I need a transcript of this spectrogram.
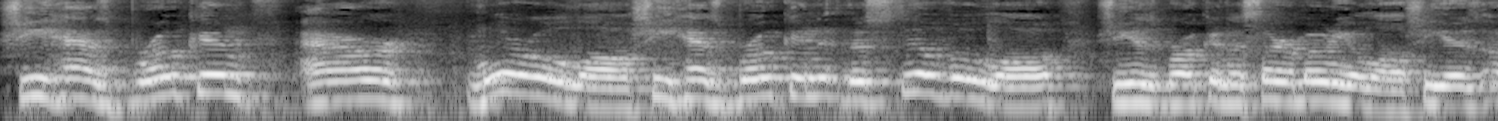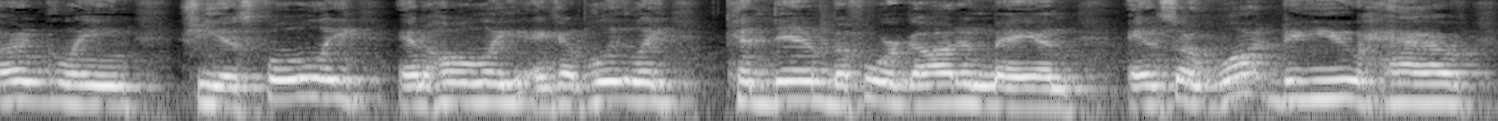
She has broken our moral law. She has broken the civil law. She has broken the ceremonial law. She is unclean. She is fully and wholly and completely condemned before God and man. And so, what do you have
